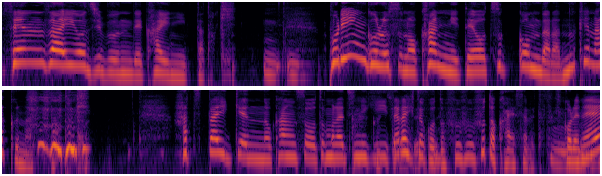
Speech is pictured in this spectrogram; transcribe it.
洗剤を自分で買いに行った時。うんうん。プリングルスの缶に手を突っ込んだら抜けなくなった時初体験の感想を友達に聞いたら一言ふふふと返された時。うんこれね、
